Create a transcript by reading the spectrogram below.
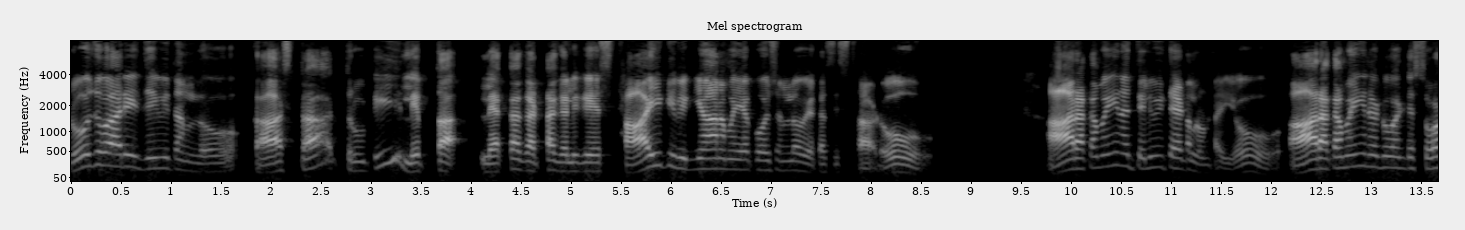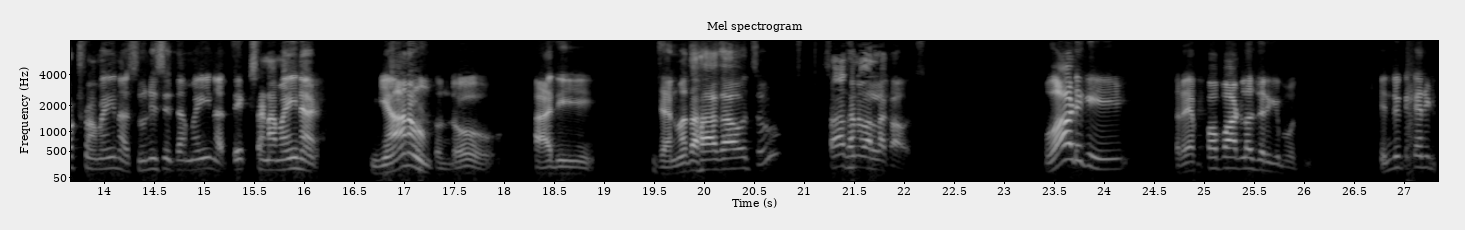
రోజువారీ జీవితంలో కాష్ట త్రుటి లిప్త లెక్క గట్టగలిగే స్థాయికి విజ్ఞానమయ కోశంలో వికసిస్తాడో ఆ రకమైన తెలివితేటలు ఉంటాయో ఆ రకమైనటువంటి సూక్ష్మమైన సునిశితమైన తీక్షణమైన జ్ఞానం ఉంటుందో అది జన్మత కావచ్చు సాధన వల్ల కావచ్చు. వాడికి రెప్పపాటులో జరిగిపోతుంది. ఎందుకనిట?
